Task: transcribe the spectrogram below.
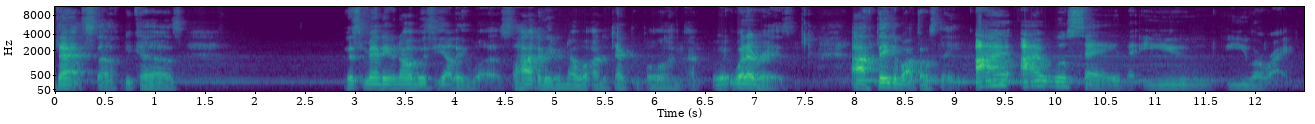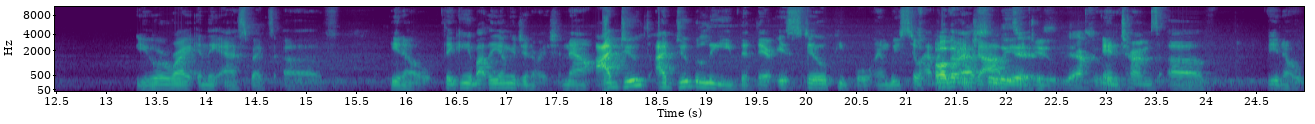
that stuff because this man didn't even know who Missy Elliott was. So how could he even know what undetectable and uh, whatever it is? I think about those things. I I will say that you you are right. You are right in the aspect of you know thinking about the younger generation. Now I do I do believe that there is still people and we still have a Oh, good job to do Yeah, in terms of you know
